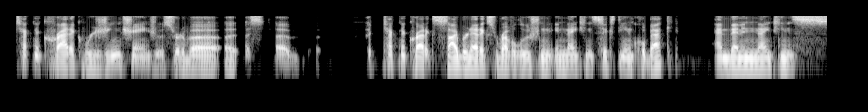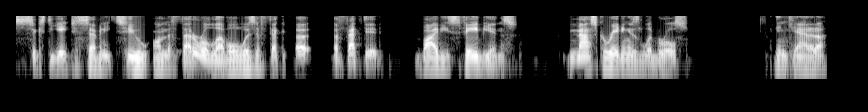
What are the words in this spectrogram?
technocratic regime change it was sort of a, a, a, a technocratic cybernetics revolution in 1960 in Quebec, and then in 1968 to 72 on the federal level was effect, uh, affected by these Fabians masquerading as liberals in Canada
